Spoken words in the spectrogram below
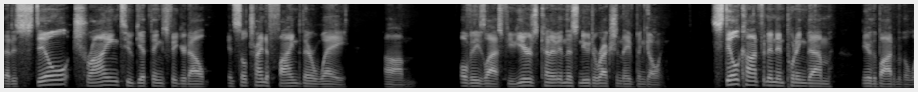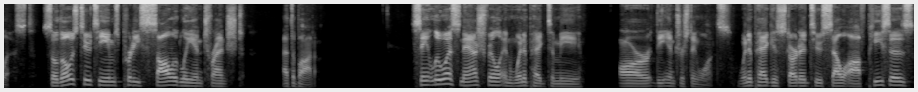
that is still trying to get things figured out and still trying to find their way um, over these last few years, kind of in this new direction they've been going. Still confident in putting them near the bottom of the list. So those two teams pretty solidly entrenched at the bottom. St. Louis, Nashville, and Winnipeg to me are the interesting ones. Winnipeg has started to sell off pieces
